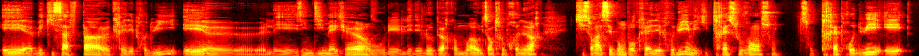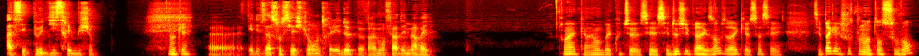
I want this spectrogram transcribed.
et, mais qui savent pas créer des produits. Et euh, les indie makers ou les, les développeurs comme moi ou les entrepreneurs qui sont assez bons pour créer des produits, mais qui très souvent sont, sont très produits et assez peu distribution. Ok. Euh, et les associations entre les deux peuvent vraiment faire des merveilles. Ouais, carrément. Bah écoute, c'est deux super exemples. C'est vrai que ça, c'est pas quelque chose qu'on entend souvent,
